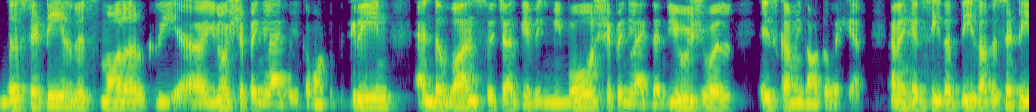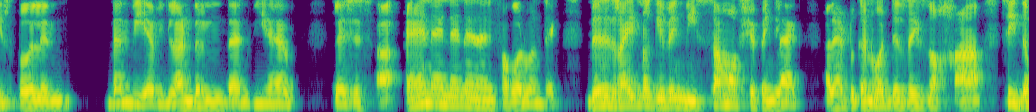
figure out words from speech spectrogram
the cities with smaller, uh, you know, shipping lag will come out to be green, and the ones which are giving me more shipping lag than usual is coming out over here. And I can see that these are the cities: Berlin, then we have London, then we have let's just uh, and and and and I forgot one thing. This is right now giving me sum of shipping lag. I'll have to convert this. There is no ha. See, the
